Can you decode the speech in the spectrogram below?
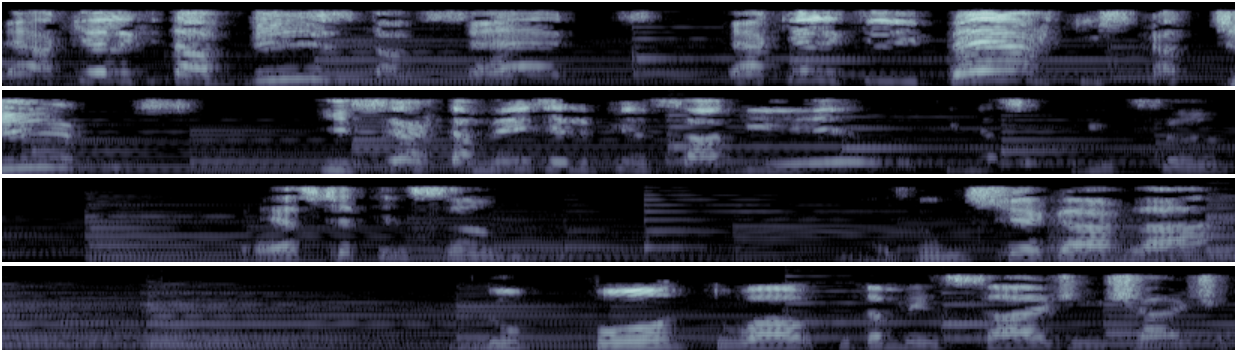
É aquele que dá vista aos cegos. É aquele que liberta os cativos. E certamente ele pensava, e eu aqui nessa prisão. Preste atenção, nós vamos chegar lá no ponto alto da mensagem já já.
